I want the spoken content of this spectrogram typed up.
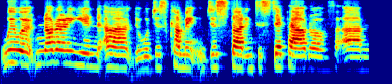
we were not only in uh, we're just coming, just starting to step out of um,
